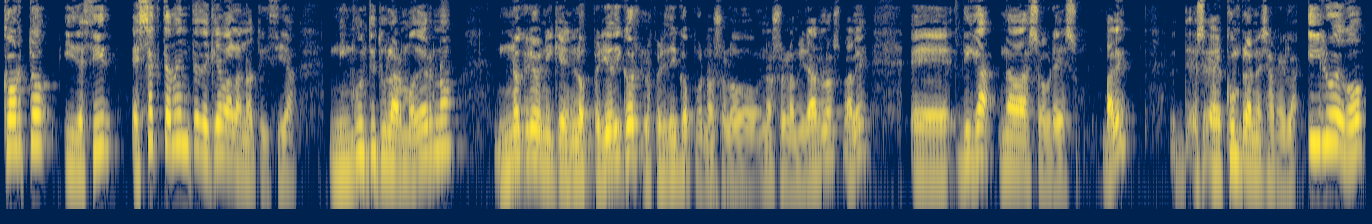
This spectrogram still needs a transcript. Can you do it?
corto y decir exactamente de qué va la noticia. Ningún titular moderno, no creo ni que en los periódicos, los periódicos pues no suelo, no suelo mirarlos, ¿vale? Eh, diga nada sobre eso, ¿vale? Eh, cumplan esa regla. Y luego,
